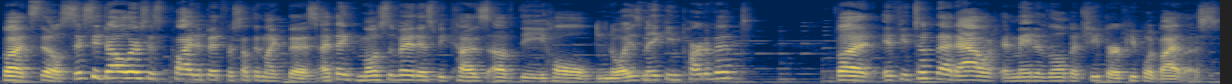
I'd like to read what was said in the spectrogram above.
But still, $60 is quite a bit for something like this. I think most of it is because of the whole noise making part of it. But if you took that out and made it a little bit cheaper, people would buy this.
